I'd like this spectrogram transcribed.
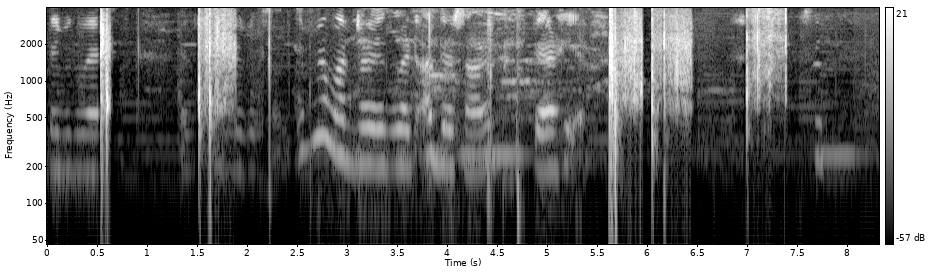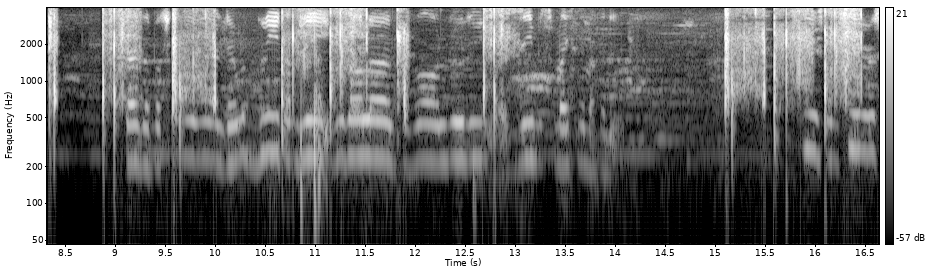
David West, and Shaun Livingston. If you're wondering where the others are, they're here. See? Zaza Pachulia, David Green, Andre Iguodala, Javon Looney, and James Michael. Here's some cheers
